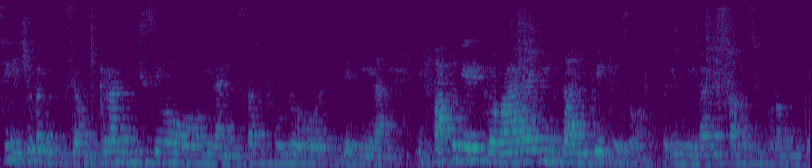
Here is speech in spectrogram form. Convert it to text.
si dice perché tu sei un grandissimo milanista, tifoso del Milan. Il fatto di ritrovare Inzaghi qui, che insomma per il Milan è stato sicuramente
